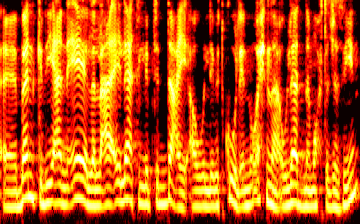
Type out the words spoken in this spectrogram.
آه بنك دي إن اي للعائلات اللي بتدعي أو اللي بتقول إنه إحنا أولادنا محتجزين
